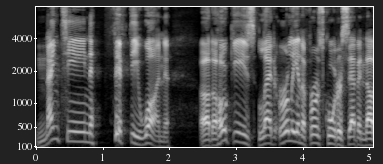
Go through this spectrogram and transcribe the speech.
1951. Uh, the Hokies led early in the first quarter 7 0,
